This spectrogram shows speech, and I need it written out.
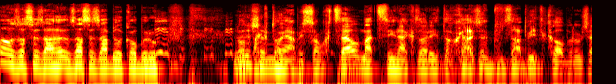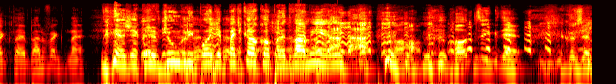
no zase, za, zase zabil kobru. No tak to ja by som chcel mať syna, ktorý dokáže zabiť kobru, však to je perfektné. Ja, že akože v džungli pôjde 5 krokov pred vami. Hej? No, hoci kde. Akože,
